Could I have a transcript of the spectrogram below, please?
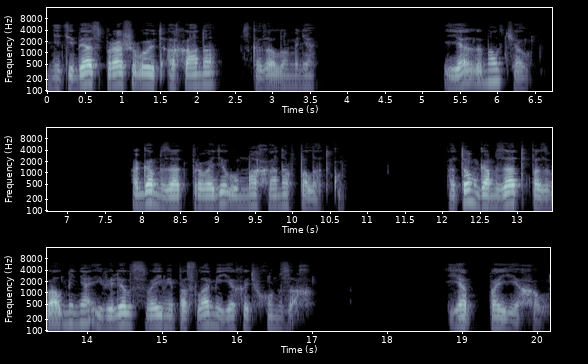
«Не тебя спрашивают, Ахана», — сказал он мне. Я замолчал. А Гамзат проводил Умма хана в палатку. Потом Гамзат позвал меня и велел своими послами ехать в Хунзах. Я поехал.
